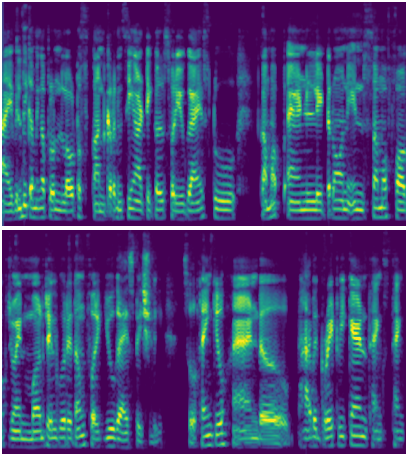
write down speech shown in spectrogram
i will be coming up on a lot of concurrency articles for you guys to come up and later on in some of fork join merge algorithm for you guys especially so thank you and uh, have a great weekend. Thanks thanks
